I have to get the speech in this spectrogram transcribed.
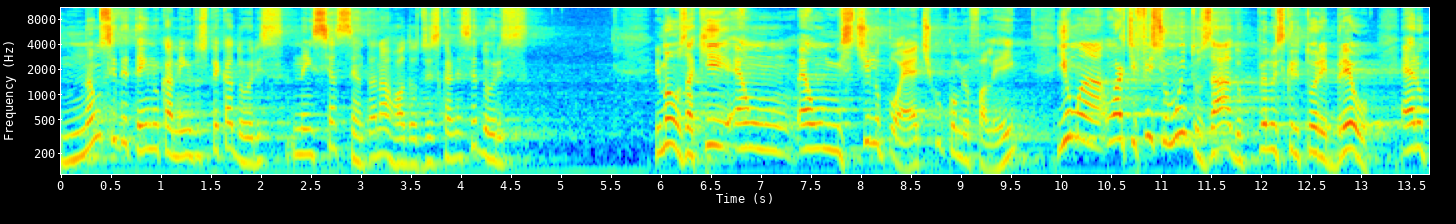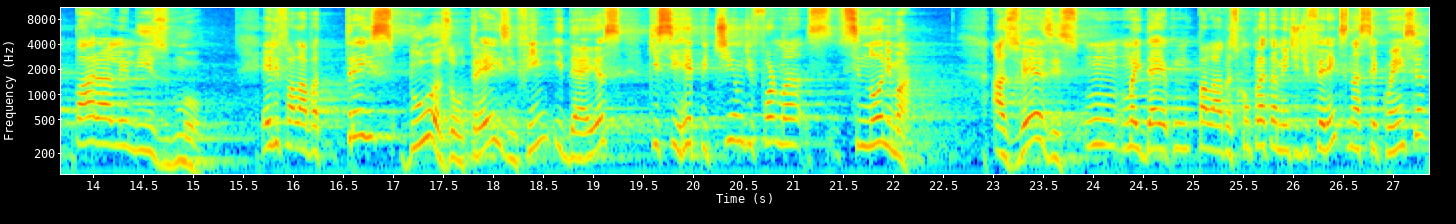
não se detém no caminho dos pecadores, nem se assenta na roda dos escarnecedores. Irmãos, aqui é um, é um estilo poético, como eu falei, e uma, um artifício muito usado pelo escritor hebreu era o paralelismo. Ele falava três, duas ou três, enfim, ideias que se repetiam de forma sinônima. Às vezes, um, uma ideia com palavras completamente diferentes na sequência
